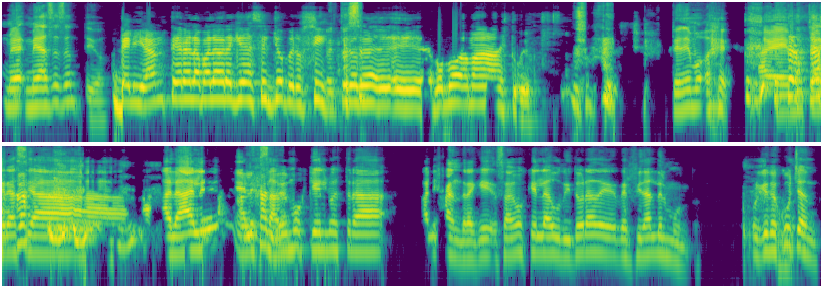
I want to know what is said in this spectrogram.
Me, me hace sentido. Delirante era la palabra que iba a decir yo, pero sí, Entonces- creo que eh, acomoda más estúpido. Tenemos, eh, muchas gracias a, a la Ale. Alejandra. Sabemos que es nuestra Alejandra, que sabemos que es la auditora de- del final del mundo. Porque nos escuchan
